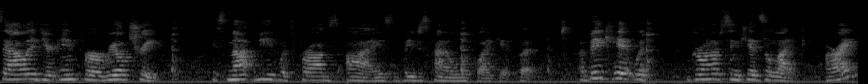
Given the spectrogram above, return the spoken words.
salad, you're in for a real treat. It's not made with frog's eyes. They just kind of look like it, but a big hit with grown-ups and kids alike. All right?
